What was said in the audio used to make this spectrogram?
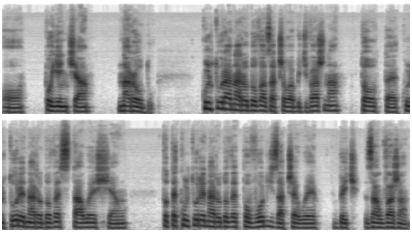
o pojęcia narodu. Kultura narodowa zaczęła być ważna, to te kultury narodowe stały się, to te kultury narodowe powoli zaczęły być zauważane.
